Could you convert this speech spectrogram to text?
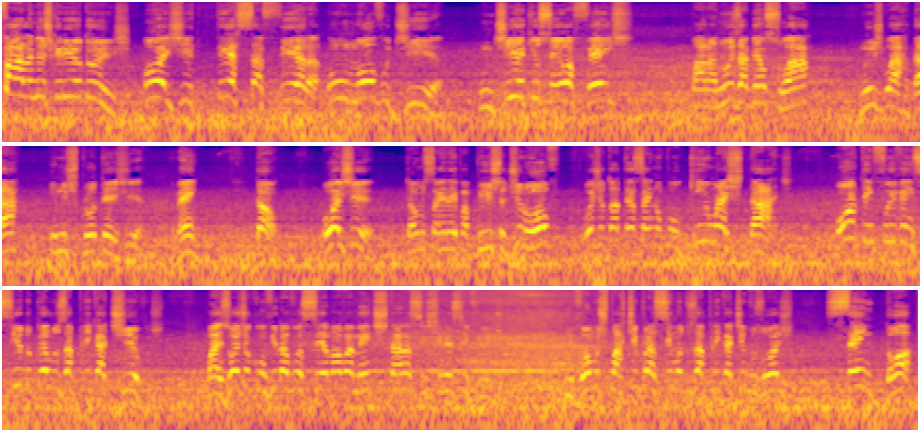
Fala, meus queridos! Hoje, terça-feira, um novo dia. Um dia que o Senhor fez para nos abençoar, nos guardar e nos proteger, tá bem? Então, hoje estamos saindo aí para a pista de novo. Hoje eu tô até saindo um pouquinho mais tarde. Ontem fui vencido pelos aplicativos, mas hoje eu convido a você novamente estar assistindo esse vídeo. E vamos partir para cima dos aplicativos hoje, sem dó,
